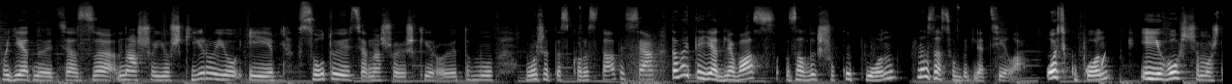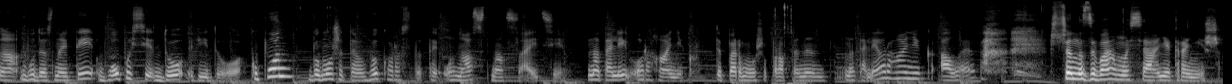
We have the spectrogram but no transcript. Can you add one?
поєднується з нашою шкірою і всотується нашою шкірою. Тому можете скористатися. Давайте я для вас залишу купон на засоби для тіла. Ось купон, і його ще можна буде знайти в описі до відео. Купон ви можете використати у нас на сайті Наталі Органік. Тепер можу правда не Наталі Органік, але ще називаємося як раніше.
